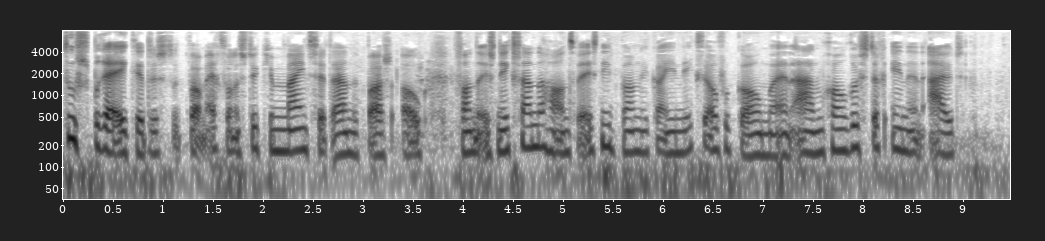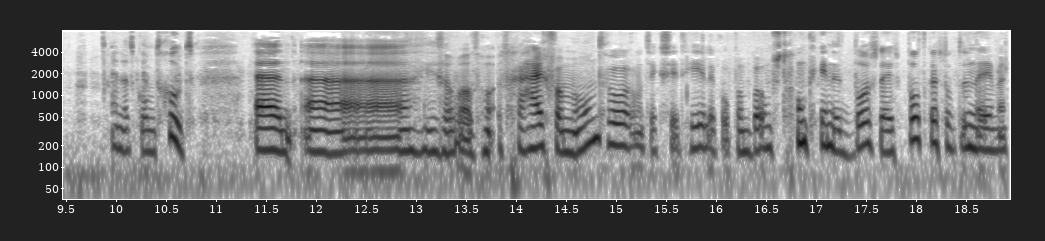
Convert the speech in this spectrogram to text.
toespreken. Dus het kwam echt van een stukje mindset aan de pas ook. Van er is niks aan de hand. Wees niet bang. Er kan je niks overkomen. En adem gewoon rustig in en uit. En dat komt goed. En uh, je zal wel het geheig van mijn hond horen. Want ik zit heerlijk op een boomstronk in het bos deze podcast op te nemen.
